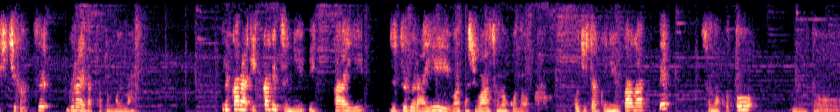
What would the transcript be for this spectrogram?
7月ぐらいだったと思います。それから1ヶ月に1回ずつぐらい、私はその子のご自宅に伺って、その子と、うんと、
